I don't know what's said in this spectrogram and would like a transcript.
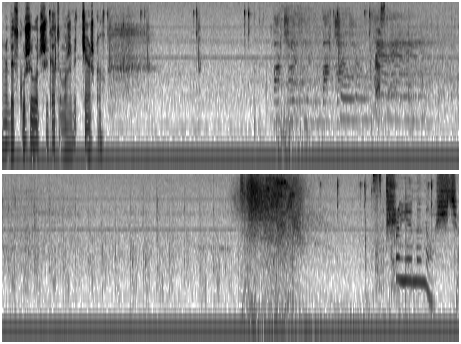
Ale bez kuszy łotrzyka to może być ciężko. Proste. Z przyjemnością.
